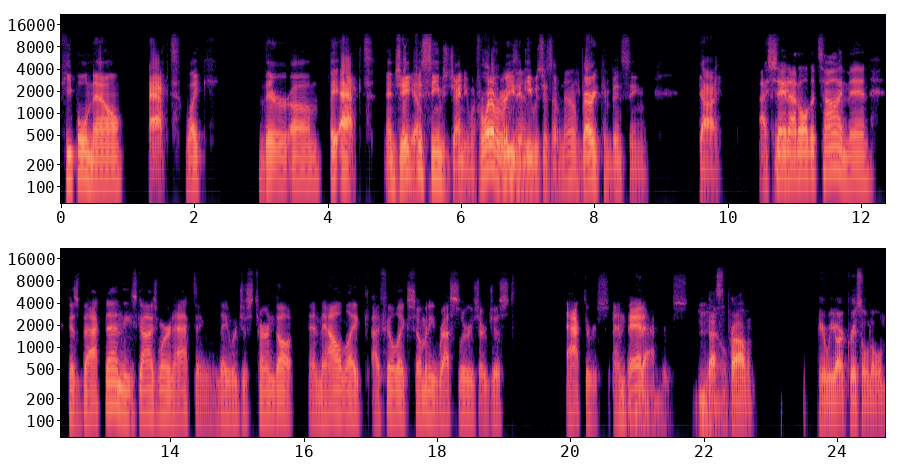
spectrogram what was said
people now act like they're um they act, and Jake Yep. just seems genuine for whatever True, reason. man. He was just a know. very convincing guy. I say me. that all the time, man. Because back then these guys weren't acting; they were just turned up. And now, like, I feel like so many wrestlers are just actors and bad Mhm. actors. That's the problem. Here we are, grizzled old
